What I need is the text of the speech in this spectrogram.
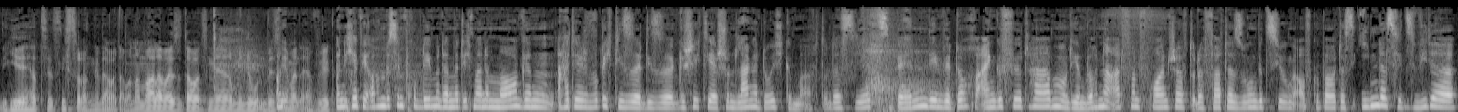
hier hat es jetzt nicht so lange gedauert, aber normalerweise dauert es mehrere Minuten, bis jemand erwürgt Und ich habe ja auch ein bisschen Probleme damit. Ich meine, Morgan hat ja wirklich diese, diese Geschichte ja schon lange durchgemacht. Und dass jetzt Ben, den wir doch eingeführt haben und die haben doch eine Art von Freundschaft oder Vater-Sohn-Beziehung aufgebaut, dass ihn das jetzt wieder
